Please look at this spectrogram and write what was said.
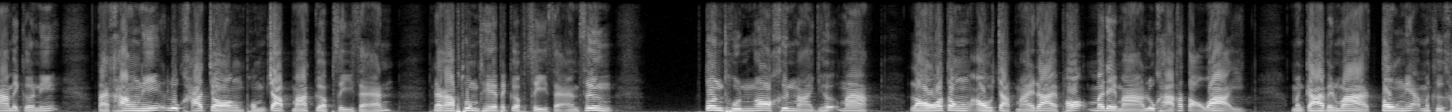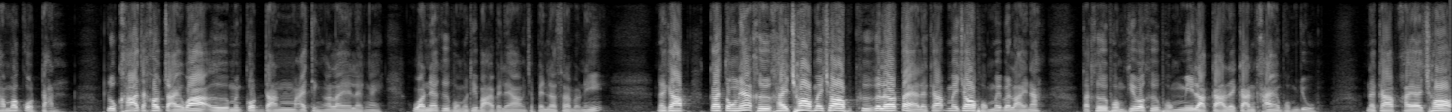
0 0ไม่เกินนี้ แต่ครั้งนี้ลูกค้าจองผมจับมาเกือบ4 0 0 0 0นนะครับทุ่มเทไปเกือบ4 0 0 0 0 0ซึ่งต้นทุนงอกขึ้นมาเยอะมาก เราก็ต้องเอาจับไม้ได้ เพราะไม่ได้มาลูกค้าก็ต่อว่าอีก มันกลายเป็นว่าตรงเนี้ยมันคือคำว่ากดดัน ลูกค้าจะเข้าใจว่าเออมันกดดันหมายถึงอะไรอะไรไง วันเนี้ยคือผมอธิบายไปแล้วจะเป็นลักษณะแบบนี้นะครับก็ตรงเนี้ยคือใครชอบไม่ชอบคือก็แล้วแต่เลยครับ ไม่ชอบผมไม่เป็นไรนะ แต่คือผมคิดว่าคือผมมีหลักการในการขายของผมอยู่นะครับ ใครชอบ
